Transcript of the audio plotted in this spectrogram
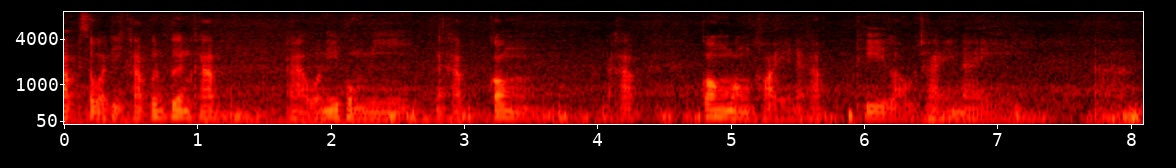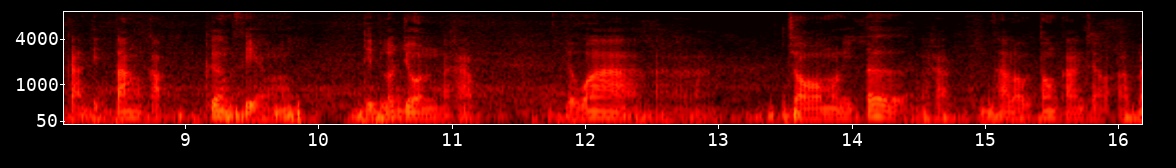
ครับสวัสดีครับเพื่อนๆครับวันนี้ผมมีนะครับกล้องนะครับกล้องมองถอยนะครับที่เราใช้ในการติดตั้งกับเครื่องเสียงติดรถยนต์นะครับ หรือว่าอจอมอนิเตอร์นะครับถ้าเราต้องการจะเอาไป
